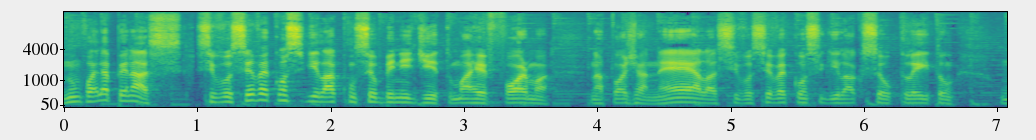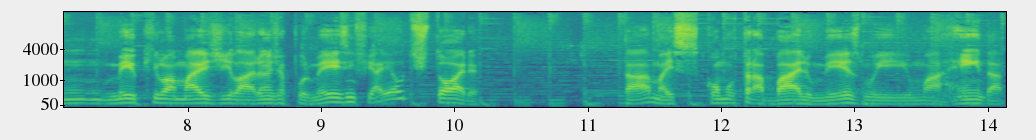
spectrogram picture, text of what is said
Não vale a pena. Ah, se você vai conseguir lá com seu Benedito uma reforma na tua janela, se você vai conseguir lá com seu Clayton um meio quilo a mais de laranja por mês, enfim, aí é outra história. Tá? Mas como trabalho mesmo e uma renda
